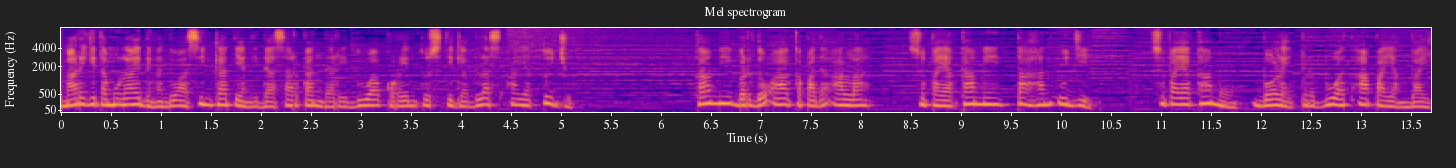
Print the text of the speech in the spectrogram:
Mari kita mulai dengan doa singkat yang didasarkan dari 2 Korintus 13 ayat 7. Kami berdoa kepada Allah supaya kami tahan uji, supaya kamu boleh berbuat apa yang baik.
